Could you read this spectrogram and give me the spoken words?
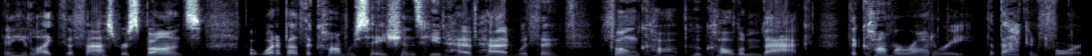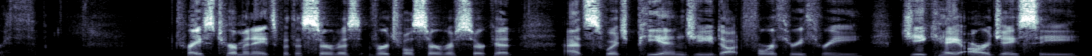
and he liked the fast response. But what about the conversations he'd have had with the phone cop who called him back? The camaraderie, the back and forth? Trace terminates with a service virtual service circuit at switch PNG.433 GKRJC.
